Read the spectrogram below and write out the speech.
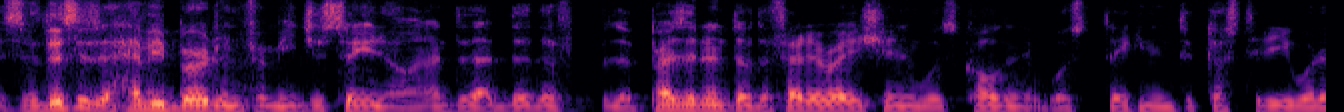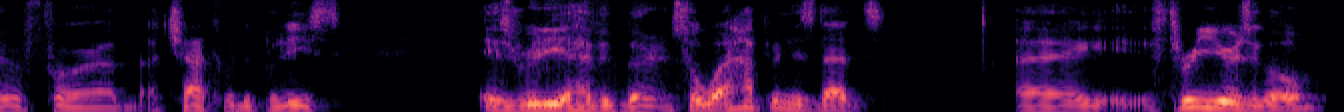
so this is a heavy burden for me just so you know and the, the, the, president of the federation was called and it was taken into custody whatever for a, a, chat with the police is really a heavy burden. So what happened is that uh, three years ago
